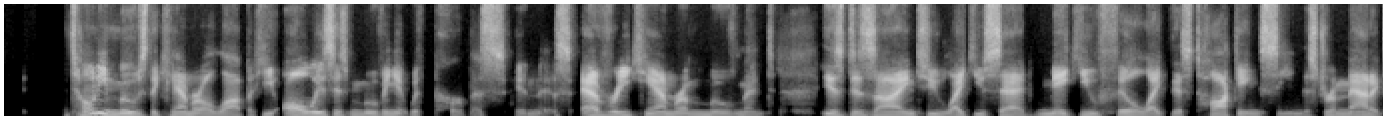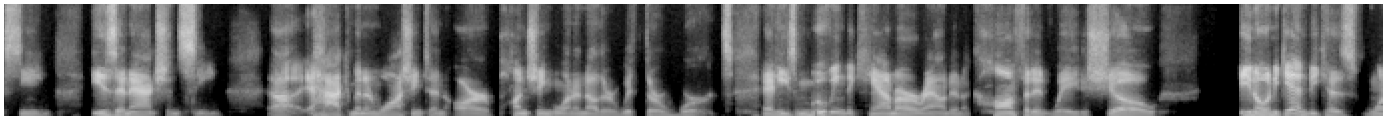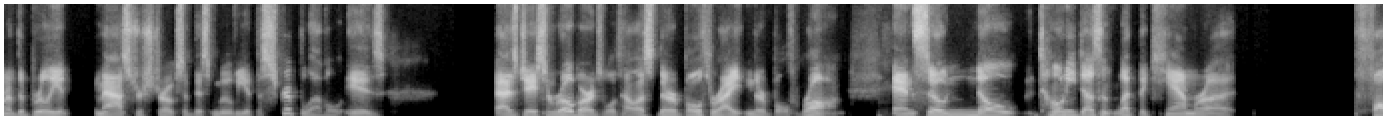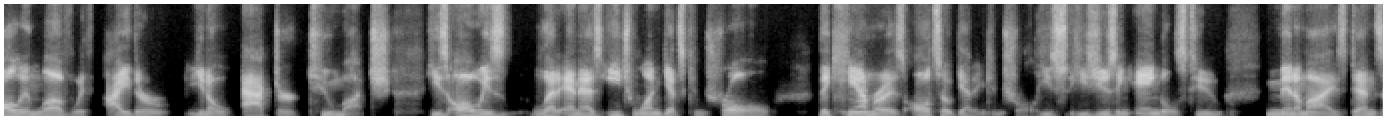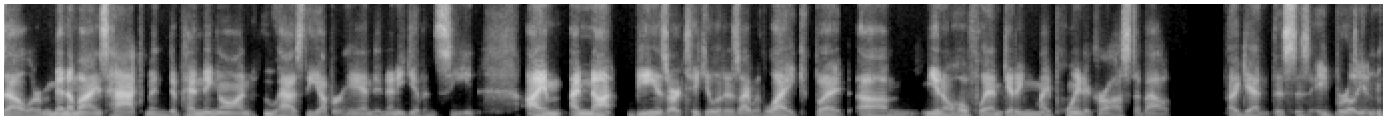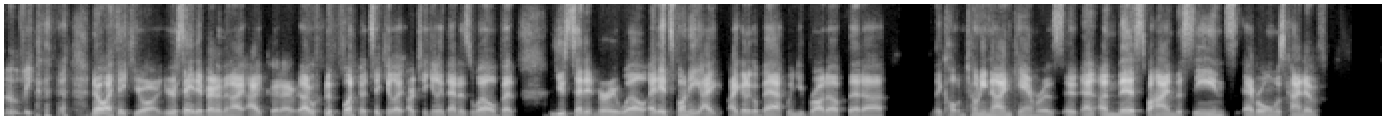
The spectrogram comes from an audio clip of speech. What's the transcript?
Tony moves the camera a lot, but he always is moving it with purpose in this. Every camera movement is designed to, like you said, make you feel like this talking scene, this dramatic scene is an action scene. Uh, Hackman and Washington are punching one another with their words, and he's moving the camera around in a confident way to show, you know, and again, because one of the brilliant master strokes of this movie at the script level is as Jason Robards will tell us, they're both right and they're both wrong. And so no Tony doesn't let the camera fall in love with either, you know, actor too much. He's always let and as each one gets control, the camera is also getting control. He's he's using angles to minimize Denzel or minimize Hackman, depending on who has the upper hand in any given scene. I'm I'm not being as articulate as I would like, but um, you know, hopefully I'm getting my point across about again, this is a brilliant movie. no, I think you are. You're saying it better than I, I could. I, I would have wanted to articulate articulate that as well, but you said it very well. And it's funny, I, I gotta go back when you brought up that uh they called them Tony Nine cameras. It, and on this behind the scenes, everyone was kind of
